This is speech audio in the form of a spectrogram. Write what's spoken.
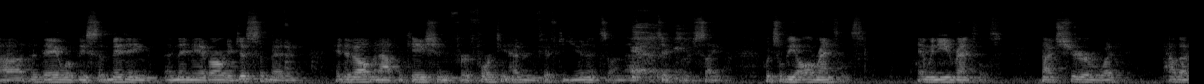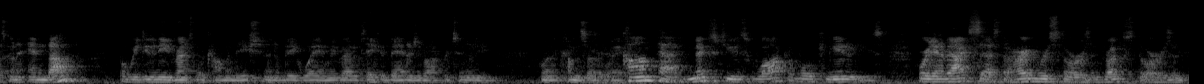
uh, that they will be submitting, and they may have already just submitted, a development application for 1,450 units on that particular site, which will be all rentals. And we need rentals. Not sure what, how that's going to end up, but we do need rental accommodation in a big way, and we've got to take advantage of opportunity when it comes our way. Compact, mixed-use, walkable communities where you have access to hardware stores and drugstores and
